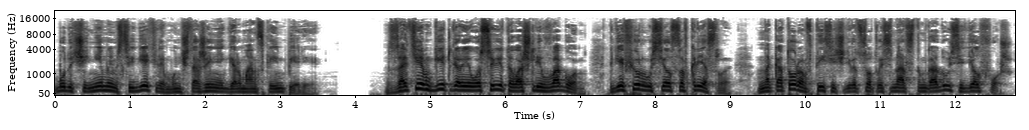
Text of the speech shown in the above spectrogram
будучи немым свидетелем уничтожения Германской империи. Затем Гитлер и его свита вошли в вагон, где фюрер уселся в кресло, на котором в 1918 году сидел Фош.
